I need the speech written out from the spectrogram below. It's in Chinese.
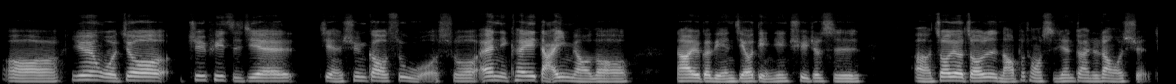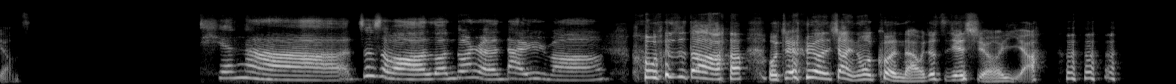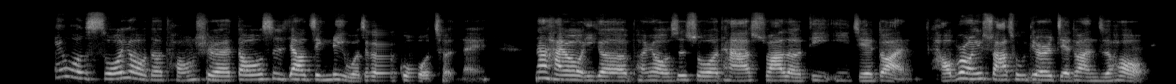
哦，因为我就 GP 直接简讯告诉我说：“哎，你可以打疫苗喽。”然后有个链接，我点进去就是呃周六周日，然后不同时间段就让我选这样子。天哪，这什么伦敦人待遇吗？我不知道啊，我觉得没有像你那么困难，我就直接选而已啊。哎，我所有的同学都是要经历我这个过程哎。那还有一个朋友是说，他刷了第一阶段，好不容易刷出第二阶段之后，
